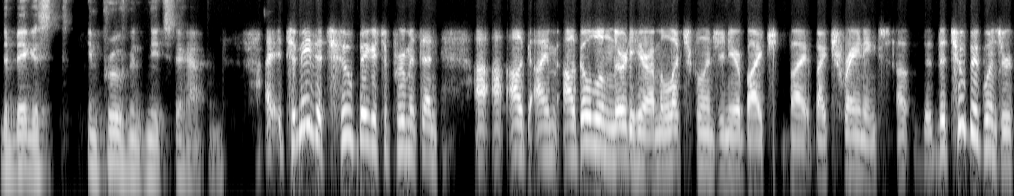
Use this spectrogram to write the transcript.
the biggest improvement needs to happen uh, to me, the two biggest improvements, and I'll, i will go a little nerdy here. I'm an electrical engineer by by, by training. Uh, the, the two big ones are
